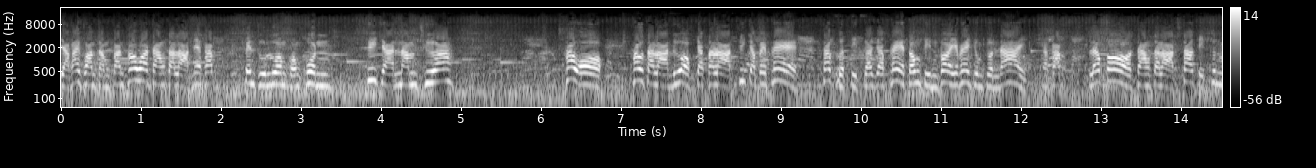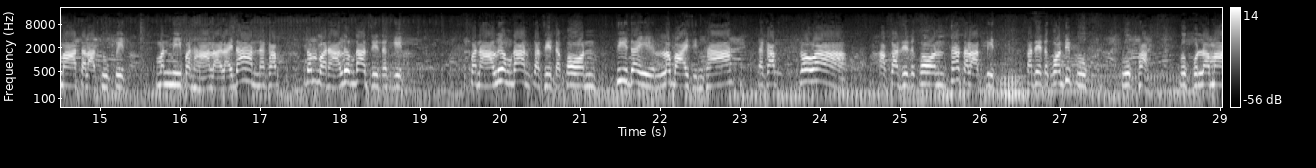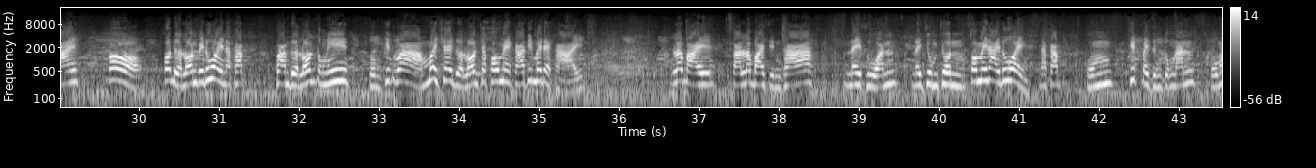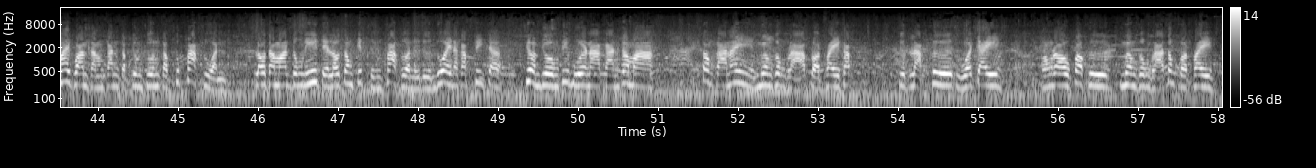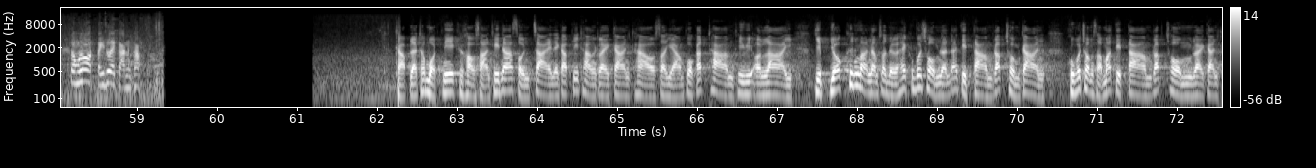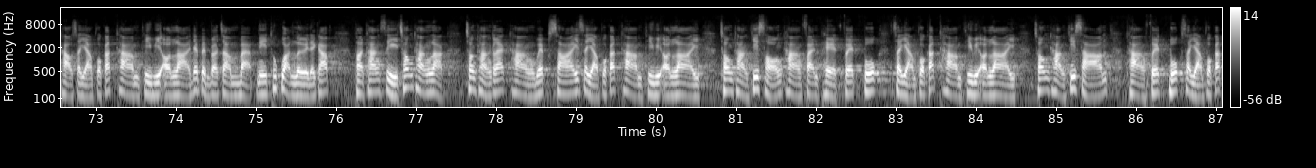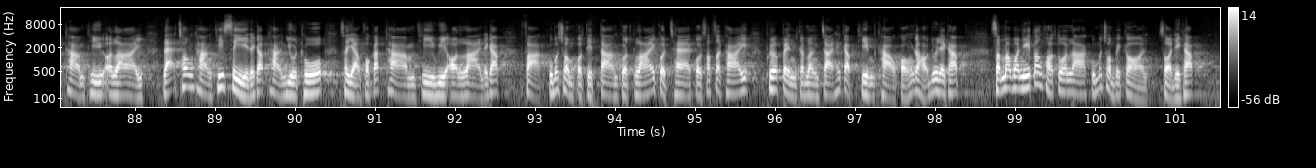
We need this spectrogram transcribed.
อยากให้ความสำคัญเพราะว่าทางตลาดเนี่ยครับเป็นศูนย์รวมของคนที่จะนำเชื้อเข้าออก เข้าตลาดหรือออกจากตลาดที่จะไปแพร่ ถ้าเกิดติดก็จะแพร่ท้องถิ่นก็จะแพร่ชุมชนได้นะครับ แล้วก็ทางตลาดถ้าติดขึ้นมาตลาดถูกปิด มันมีปัญหาหลาย ๆ ด้านนะครับต้องปัญหาเรื่องด้านเศรษฐกิจ ปัญหาเรื่องด้านเกษตรกรที่ได้ระบายสินค้านะครับ เพราะว่าอะเกษตรกรถ้าตลาดปิด เกษตรกรที่ปลูกปลูกผักปลูกผลไม้ ก็ก็เดือดร้อนไปด้วยนะครับ ความเดือดร้อนตรงนี้ผมคิดว่าไม่ใช่เดือดร้อนเฉพาะแม่ค้าที่ไม่ได้ขาย ระบายการระบายสินค้าในสวนในชุมชนก็ไม่ได้ด้วยนะครับ ผมคิดไปถึงตรงนั้น ผมให้ความสำคัญกับชุมชนกับทุกภาคส่วน เราทำงานตรงนี้แต่เราต้องคิดถึงภาคส่วนอื่นๆด้วยนะครับ ที่จะเชื่อมโยงที่บูรณาการเข้ามา ต้องการให้เมืองสงขลาปลอดภัยครับ จุดหลักคือหัวใจของเราก็คือเมืองสงขลาต้องปลอดภัยต้องรอดไปด้วยกันครับ ครับและทั้งหมดนี่คือข่าวสารที่น่าสนใจนะครับที่ทางรายการข่าวสยามโฟกัสไทม์ทีวีออนไลน์หยิบยกขึ้นมานำเสนอให้คุณผู้ชมนั้นได้ติดตามรับชมกัน คุณผู้ชมสามารถติดตามรับชมรายการข่าวสยามโฟกัสไทม์ทีวีออนไลน์ได้เป็นประจำแบบนี้ทุกวันเลยนะครับผ่านทาง 4 ช่องทางหลัก ช่องทางแรกทางเว็บไซต์สยามโฟกัสไทม์ทีวีออนไลน์ช่องทางที่ 2 ทางแฟนเพจ Facebook สยามโฟกัสไทม์ทีวีออนไลน์ช่องทางที่ 3 ทาง Facebook สยามโฟกัสไทม์ทีวีออนไลน์และช่องทางทีสี่4นะครับทาง YouTube สยามโฟกัสไทม์ทีวีออนอนไลน์นะครับ ฝากคุณผู้ชมกดติดตามกดไลค์กดแชร์กด Subscribe เพื่อเป็นกำลังใจให้กับทีมข่าวของเราด้วยนะครับสำหรับวันนี้ต้องขอตัวลาคุณผู้ชมไปก่อน สวัสดีครับ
